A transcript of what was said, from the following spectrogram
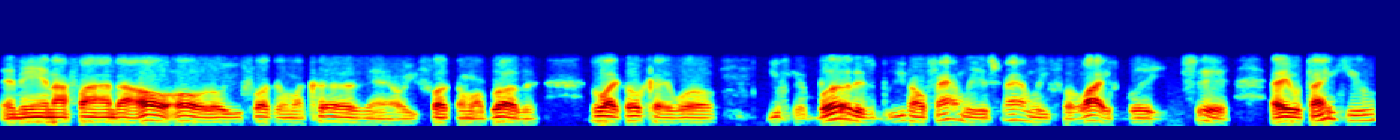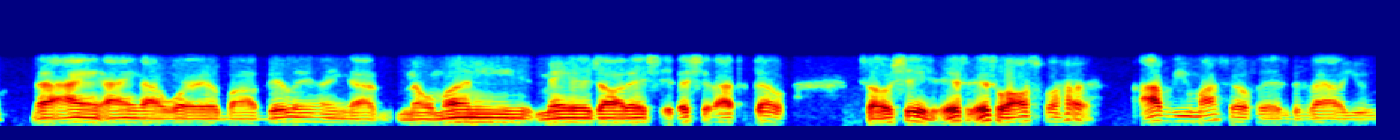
and then I find out, oh, oh, oh, you fucking my cousin or you fucking my brother. It's like, okay, well, you blood is, you know, family is family for life. But shit, hey, well, thank you. That I ain't, I ain't got to worry about Billy. I ain't got no money, marriage, all that shit. That shit out the door. So shit, it's it's lost for her. I view myself as the value.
